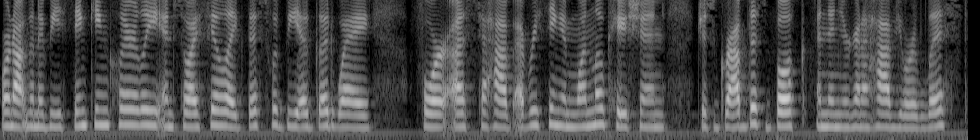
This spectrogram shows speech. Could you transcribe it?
We're not going to be thinking clearly. And so I feel like this would be a good way for us to have everything in one location. Just grab this book and then you're going to have your list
